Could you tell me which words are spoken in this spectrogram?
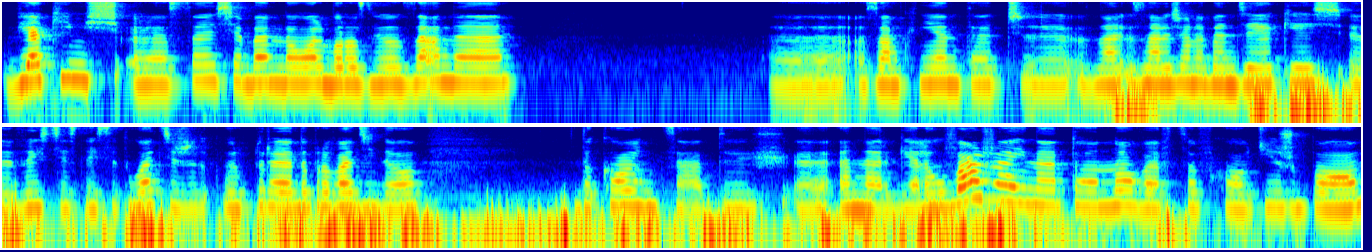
w jakimś e, sensie będą albo rozwiązane, e, zamknięte, czy znalezione będzie jakieś wyjście z tej sytuacji, które doprowadzi do, do końca tych energii. Ale uważaj na to nowe, w co wchodzisz, bo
